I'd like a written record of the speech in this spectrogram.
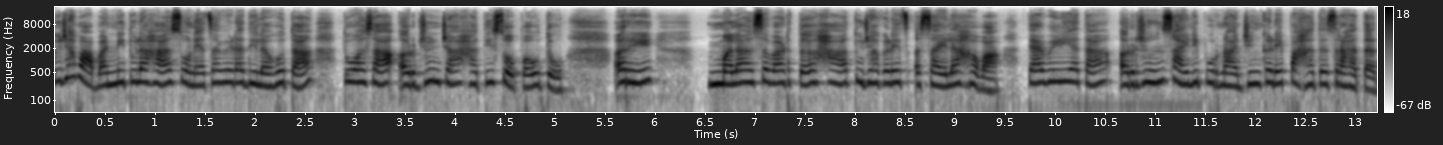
तुझ्या बाबांनी तुला हा सोन्याचा विडा दिला होता. तू असा अर्जुनच्या हाती सोपवतो. अरे मला असं वाटतं हा तुझ्याकडेच असायला हवा. त्यावेळी आता अर्जुन सायली पूर्णाजींकडे पाहतच राहतात.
